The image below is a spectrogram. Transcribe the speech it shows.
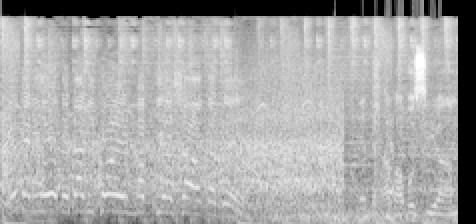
כדי לראות את דני כהן שער כזה. אבו סיאם.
